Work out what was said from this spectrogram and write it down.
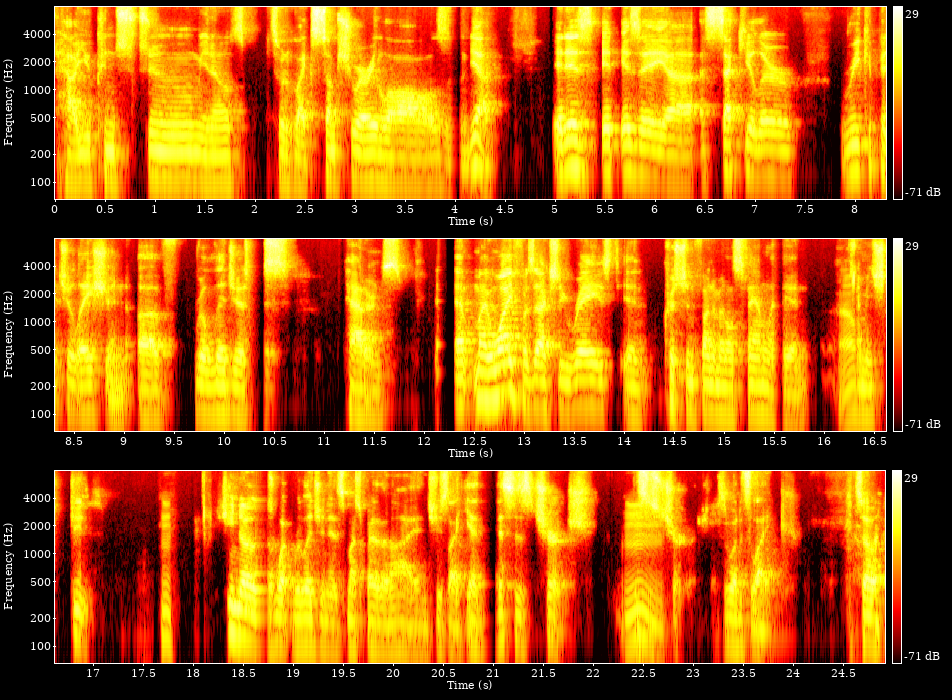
how you consume. You know, sort of like sumptuary laws. And yeah, it is. It is a uh, a secular recapitulation of religious patterns. And my wife was actually raised in Christian fundamentalist family, and oh. I mean, she's. She knows what religion is much better than I. And she's like, "Yeah, this is church. Mm. This is hmm. church. This is what it's like." So,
